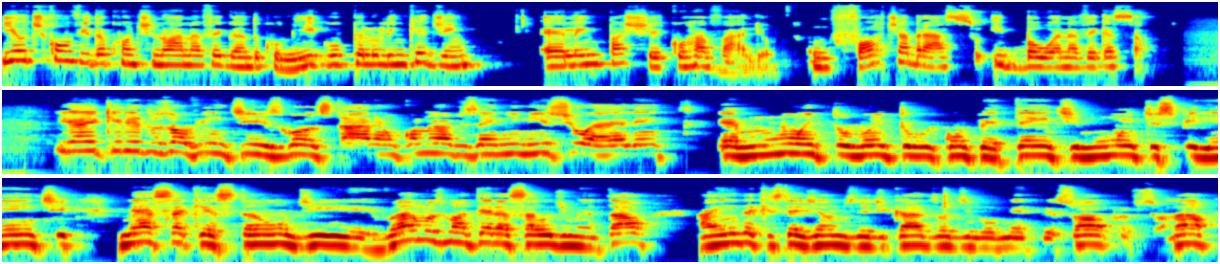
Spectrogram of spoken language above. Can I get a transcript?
E eu te convido a continuar navegando comigo pelo LinkedIn, Ellen Pacheco Ravalho. Um forte abraço e boa navegação. E aí, queridos ouvintes, gostaram? Como eu avisei no início, Ellen é muito, muito competente, muito experiente nessa questão de vamos manter a saúde mental, ainda que estejamos dedicados ao desenvolvimento pessoal, profissional,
